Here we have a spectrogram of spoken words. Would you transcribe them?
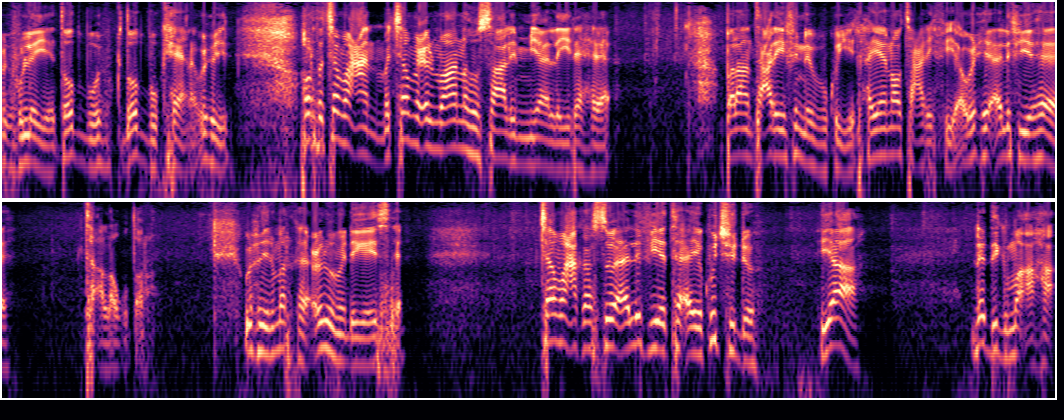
wuxuu leeyahay? Dood buu keena wuxuu yidhi horta jamacan ma jamculmu'anahu saalim miyaa la yidhaahdaa? Bal aan tacriifina buu ku yidhi. Hayee noo tacriifiya wixii alif iyo hee ta lagu daro. Wuxuu yidhi marka culuma dhegaysta jamac kastoo alif iyo ta ay ku jidho yaa dhadig ma aha.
